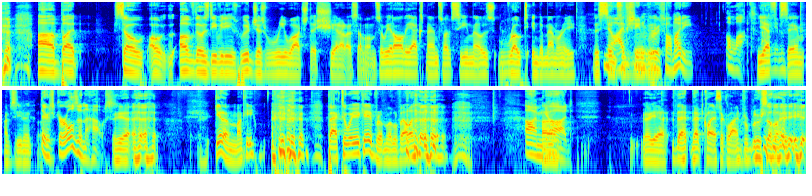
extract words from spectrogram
uh, but so oh, of those DVDs, we would just rewatch the shit out of some of them. So we had all the X Men, so I've seen those wrote into memory. The No, Simpsons I've seen movie. Bruce Almighty a lot. I Yes, same. I've seen it. There's girls in the house. Yeah. Get him, monkey. Back to where you came from, little fella. I'm Uh, God. Oh, yeah, that that classic line from Bruce Almighty.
